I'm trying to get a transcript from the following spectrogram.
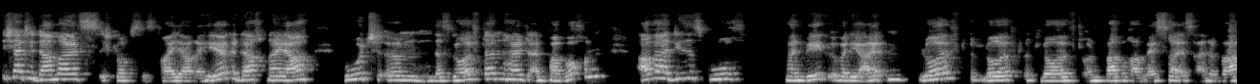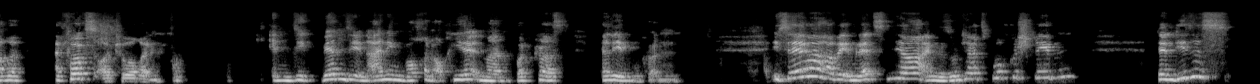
Ich hatte damals, ich glaube, es ist drei Jahre her, gedacht, na ja, gut, ähm, das läuft dann halt ein paar Wochen, aber dieses Buch mein Weg über die Alpen läuft und läuft und läuft und Barbara Messer ist eine wahre Erfolgsautorin in, die werden Sie in einigen Wochen auch hier in meinem Podcast erleben können. Ich selber habe im letzten Jahr ein Gesundheitsbuch geschrieben, denn dieses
